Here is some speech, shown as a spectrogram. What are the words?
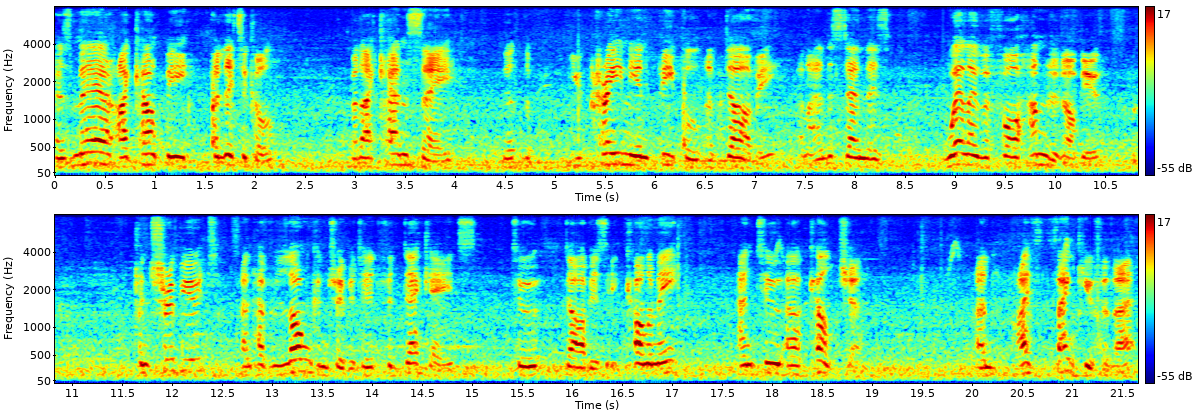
As mayor, I can't be political, but I can say that the Ukrainian people of Derby, and I understand there's well over 400 of you, contribute and have long contributed for decades to Derby's economy and to our culture. And I thank you for that.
